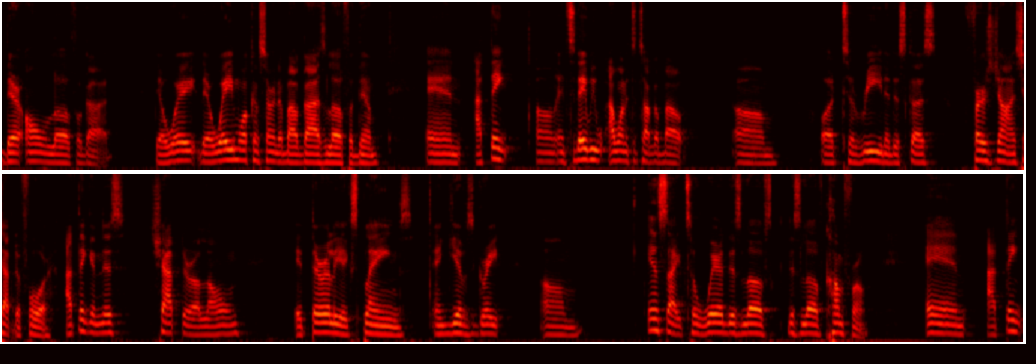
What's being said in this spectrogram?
their own love for god they're way they're way more concerned about God's love for them, and I think um, and today we I wanted to talk about um, or to read and discuss First John chapter four. I think in this chapter alone, it thoroughly explains and gives great um, insight to where this love this love come from, and I think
